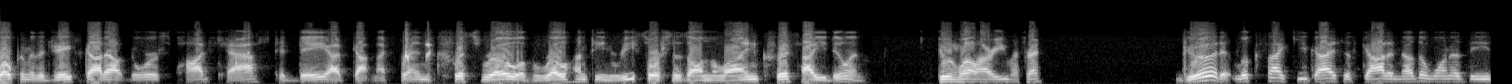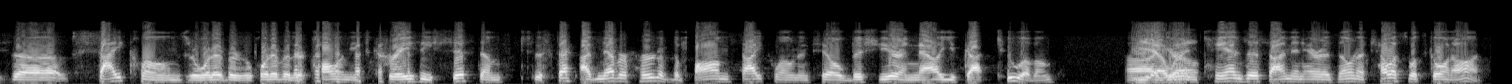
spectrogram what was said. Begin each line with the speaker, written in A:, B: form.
A: Welcome to the J. Scott Outdoors podcast. Today I've got my friend Chris Rowe of Rowe Hunting Resources on the line. Chris, how you doing?
B: Doing well. How are you, my friend?
A: Good. It looks like you guys have got another one of these uh, cyclones or whatever whatever they're calling these crazy systems. I've never heard of the bomb cyclone until this year, and now you've got two of them. Uh,
B: yeah,
A: you're
B: well,
A: in Kansas. I'm in Arizona. Tell us what's going on.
